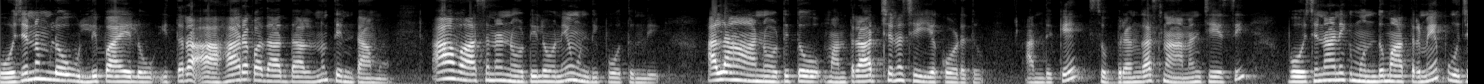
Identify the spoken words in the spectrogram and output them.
భోజనంలో ఉల్లిపాయలు ఇతర ఆహార పదార్థాలను తింటాము. ఆ వాసన నోటిలోనే ఉండిపోతుంది. అలా ఆ నోటితో మంత్రార్చన చేయకూడదు అందుకే శుభ్రంగా స్నానం చేసి భోజనానికి ముందు మాత్రమే పూజ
